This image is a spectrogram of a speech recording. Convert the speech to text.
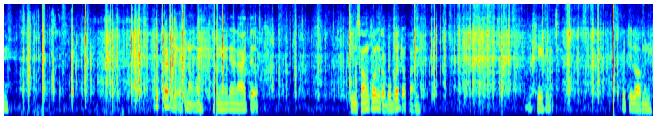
นี่พุดแป๊บเดียวพี่น้องเลยนี่ได้หลายเติบ กินสองคนกับโบเบิร์ตดอกปัน โอเคพี่น้องพุดจะรอมานี่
